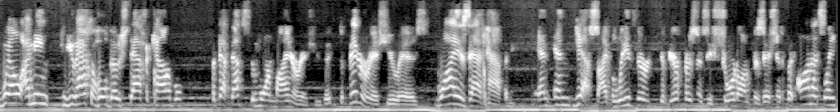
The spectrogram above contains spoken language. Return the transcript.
Well, I mean, you have to hold those staff accountable but that, that's the more minor issue. The, the bigger issue is why is that happening? And, and yes, I believe the Bureau of Prisons is short on positions, but honestly,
